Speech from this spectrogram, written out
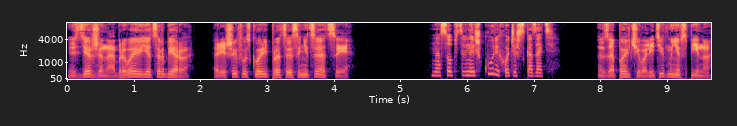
Сдержанно обрываю я Церберу, решив ускорить процесс инициации. На собственной шкуре, хочешь сказать? Запальчиво летит мне в спину.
